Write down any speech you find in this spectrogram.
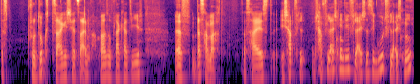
das Produkt, sage ich jetzt einfach mal so plakativ, äh, besser macht. Das heißt, ich habe ich hab vielleicht eine Idee, vielleicht ist sie gut, vielleicht nie.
